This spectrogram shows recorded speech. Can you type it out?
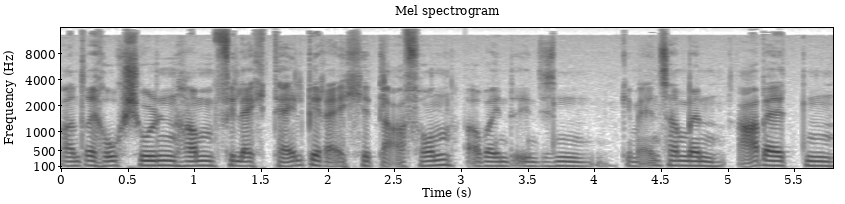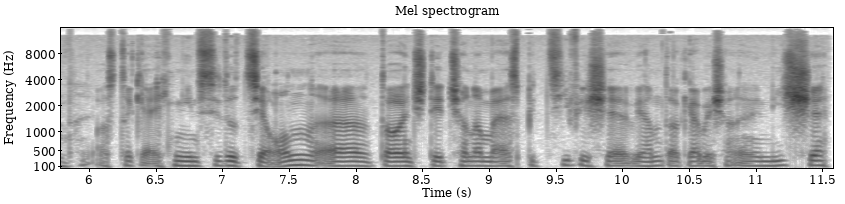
andere Hochschulen haben vielleicht Teilbereiche davon, aber in, in diesen gemeinsamen Arbeiten aus der gleichen Institution, äh, da entsteht schon einmal eine spezifische, wir haben da, glaube ich, schon eine Nische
